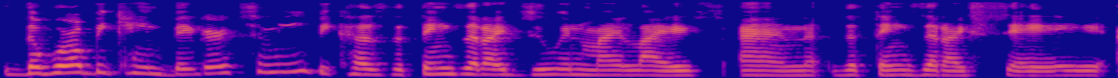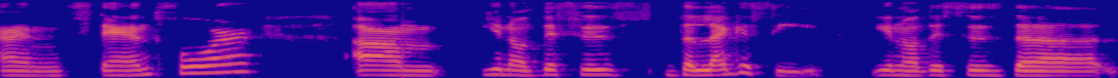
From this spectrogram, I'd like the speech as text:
the world became bigger to me because the things that I do in my life and the things that I say and stand for, um, you know, this is the legacy. You know, this is the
